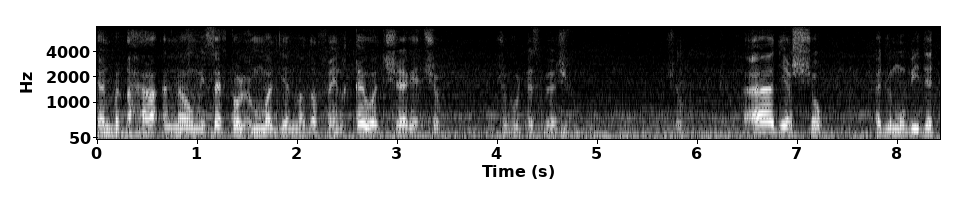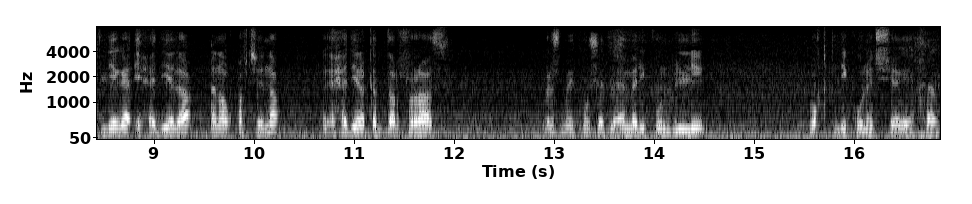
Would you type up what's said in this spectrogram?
كان بالأحرى أنهم يصيفطوا العمال ديال النظافه ينقيو هذا الشارع. شوف. شوفوا الاسبال شوف. شوف. عادي يرشوا هاد المبيدات اللي رائحة ديالها أنا وقفت هنا الرائحه ديالها كضر في الراس. علاش ما يكونش هذا العمل يكون بالليل وقت اللي يكون هذا الشارع خاوي؟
